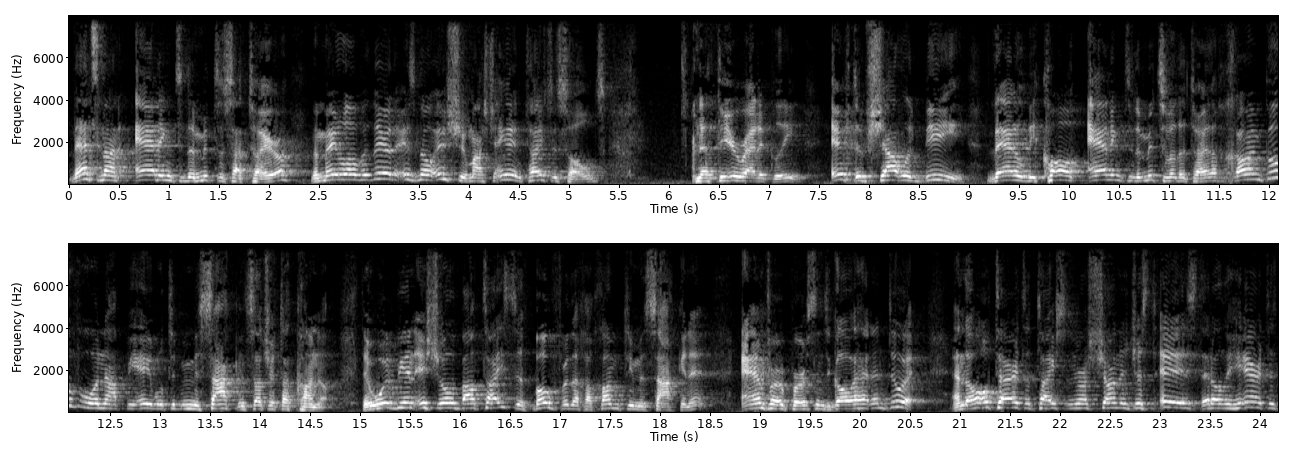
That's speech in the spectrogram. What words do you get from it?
That's not adding to the mitzvah Torah. The mail over there, there is no issue. Mashenk and Taisus holds that theoretically, if the pshat would be that it would be called adding to the mitzvah of the Torah, the Chachamim Gufa would not be able to be misak in such a takana. There would be an issue about Taisif, both for the Chacham to misak in it, and for a person to go ahead and do it. And the whole Teretz of Taishan Rosh Hashanah just is that over here to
